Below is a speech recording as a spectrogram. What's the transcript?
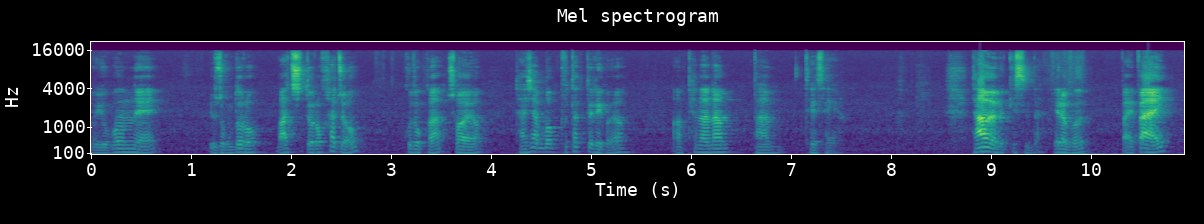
요번에 요 정도로 마치도록 하죠. 구독과 좋아요 다시 한번 부탁드리고요. 어, 편안한 밤 되세요. 다음에 뵙겠습니다. 여러분, 빠이빠이.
